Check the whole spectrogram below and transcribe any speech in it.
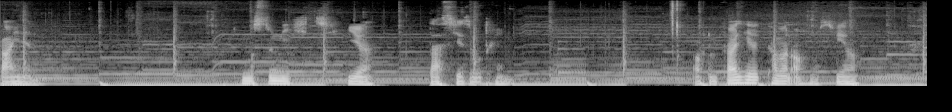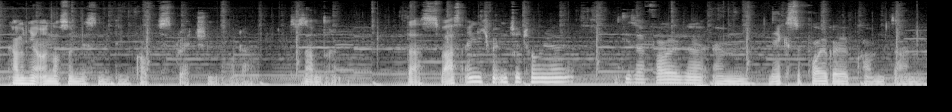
Beinen. Musst du nicht hier das hier so drehen. Auf dem Pfeil hier kann man auch noch hier, kann man hier auch noch so ein bisschen den Kopf stretchen oder zusammendrücken das war's eigentlich mit dem Tutorial dieser Folge. Ähm, nächste Folge kommt dann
